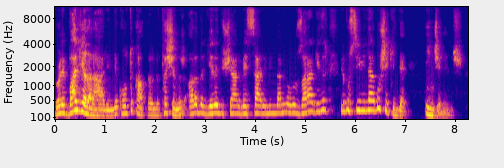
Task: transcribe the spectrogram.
böyle balyalar halinde koltuk altlarında taşınır. Arada yere düşer vesaire bilmem ne olur zarar gelir ve bu CV'ler bu şekilde incelenir.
